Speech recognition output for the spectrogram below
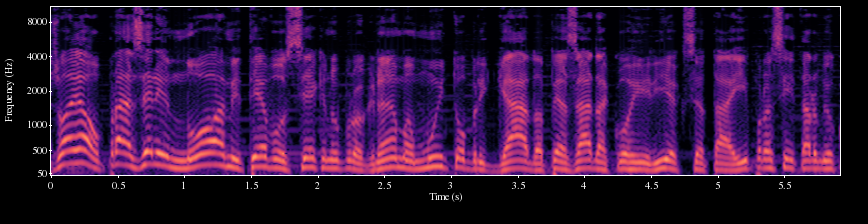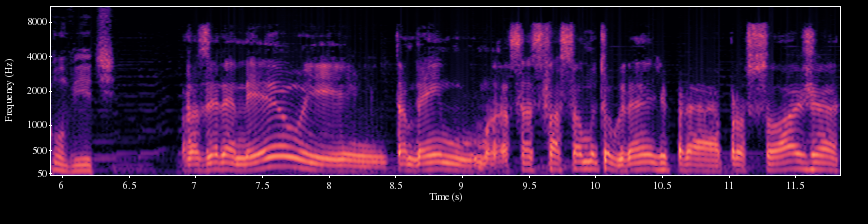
Joel, prazer enorme ter você aqui no programa. Muito obrigado, apesar da correria que você está aí, por aceitar o meu convite. Prazer é meu e também uma satisfação muito grande para a ProSoja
